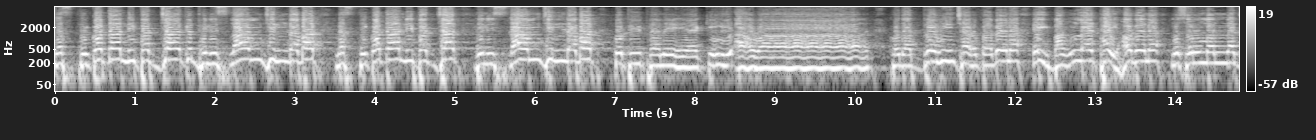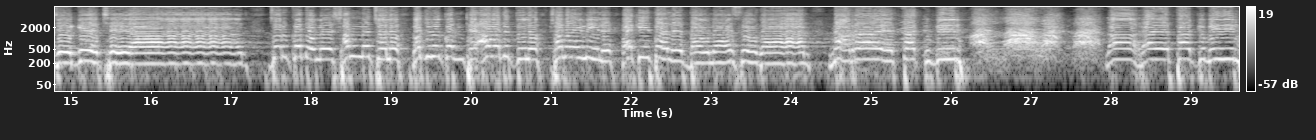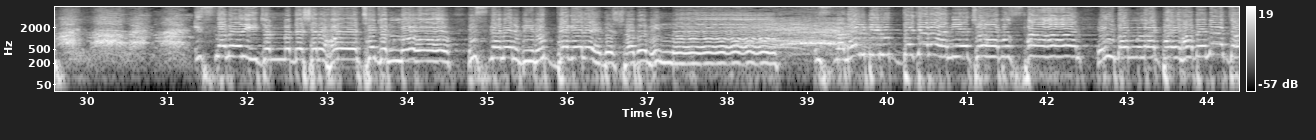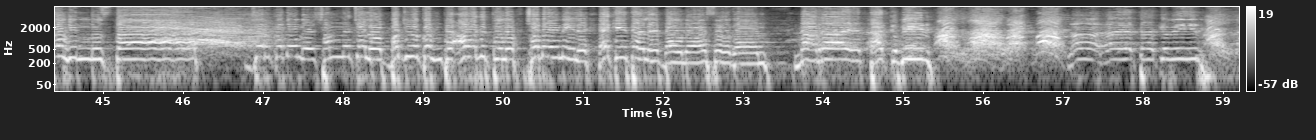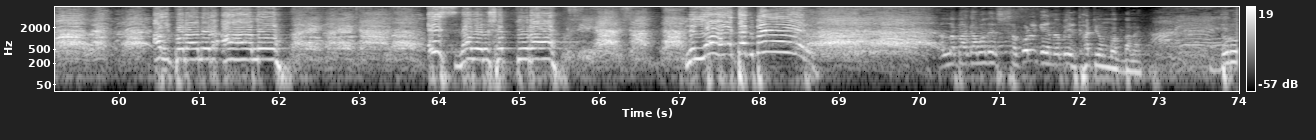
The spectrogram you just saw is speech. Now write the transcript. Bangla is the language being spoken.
নাস্তিকতা নিপজ্জাক দিন ইসলাম জিন্দাবাদ। নাস্তিকতা নিপজ্জাক দিন ইসলাম জিন্দাবাদ। কোটি প্রাণে একই আওয়াজ খোদাদ্রোহী ছাড় পাবে না, এই বাংলা ঠাই হবে না। মুসলমানরা জেগেছে আজ। জোর কদমে সামনে চলো, বজ্র কণ্ঠে আওয়াজ তুলো, সবাই মিলে একই তালে দাও না স্লোগান। নারায় তাকবীর। নারায় তাকবীর। ইসলামেরই জন্য দেশের হয়েছে জন্ম, ইসলামের বিরুদ্ধে গেলে দেশ হবে ভিন্ন। ইসলামের বিরুদ্ধে যারা নিয়েছ অবস্থান, এই বাংলাটাই হবে না যাও হিন্দুস্তান। সামনে চলো বজ্র কণ্ঠে আওয়াজ তুলো, সবাই মিলে একই তালে দাও না স্লোগান। নারায় তাকবীর। নারায় তাকবীর। আল কোরআনের আলো। ইসলামের শত্রুরা। লিল্লাহে আল্লাহ পাক আমাদের সকলকে নবীর খাঁটি উম্মত বানাক।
